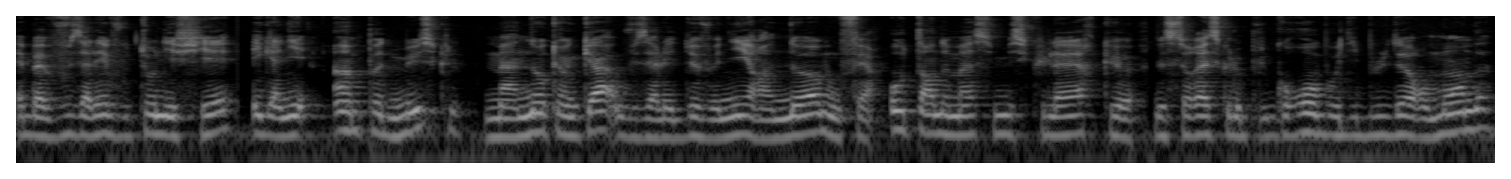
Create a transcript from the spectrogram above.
eh ben, vous allez vous tonifier et gagner un peu de muscle, mais en aucun cas vous allez devenir un homme ou faire autant de masse musculaire que ne serait-ce que le plus gros bodybuilder au monde.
